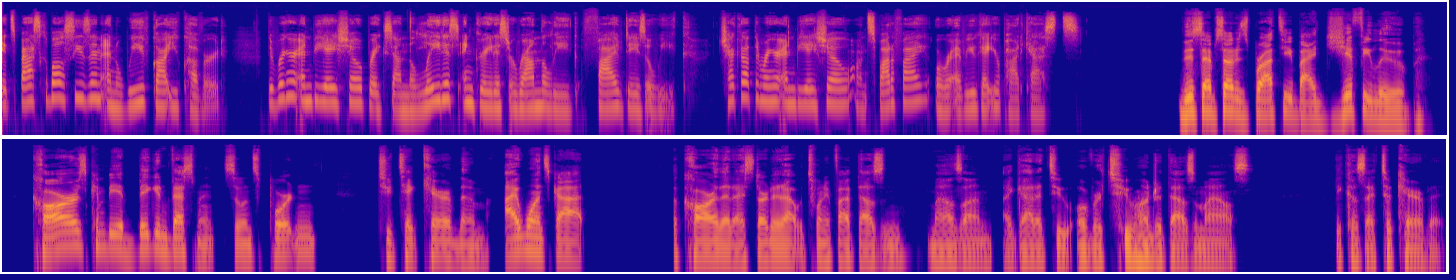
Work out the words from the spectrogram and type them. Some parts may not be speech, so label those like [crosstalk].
It's basketball season, and we've got you covered. The Ringer NBA show breaks down the latest and greatest around the league five days a week. Check out the Ringer NBA show on Spotify or wherever you get your podcasts. This episode is brought to you by Jiffy Lube. Cars can be a big investment, so it's important to take care of them. I once got a car that I started out with 25,000 miles on. I got it to over 200,000 miles because I took care of it.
